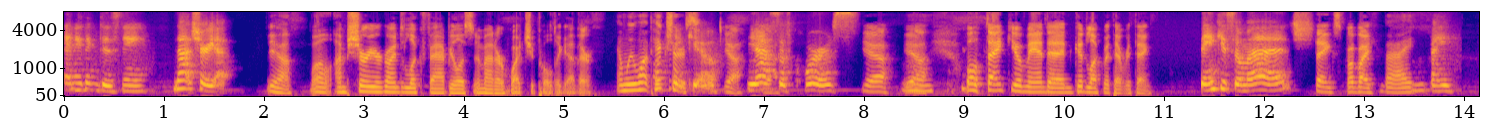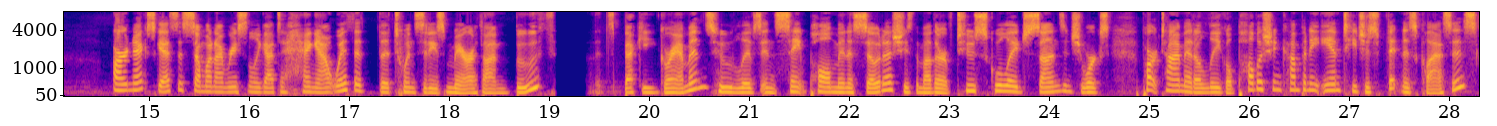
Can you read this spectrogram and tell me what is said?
anything Disney. Not sure yet. Yeah. Well, I'm sure you're going to look fabulous no matter what you pull together. And we want Well, pictures. thank you. Yeah. Yes, of course. Yeah. Yeah. Well, thank you, Amanda, and good luck with everything. Thank you so much. Thanks. Bye-bye. bye. Bye. Bye. Our next guest is someone I recently got to hang out with at the Twin Cities Marathon booth. It's Becky Grammons, who lives in St. Paul, Minnesota. She's the mother of two school age sons, and she works part time at a legal publishing company and teaches fitness classes.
